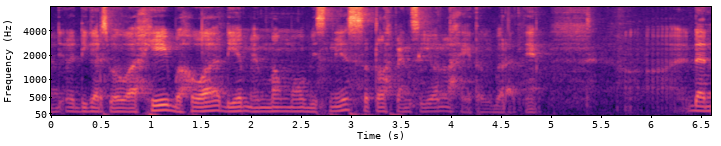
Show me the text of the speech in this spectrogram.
di- digarisbawahi bahwa dia memang mau bisnis setelah pensiun lah itu ibaratnya dan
